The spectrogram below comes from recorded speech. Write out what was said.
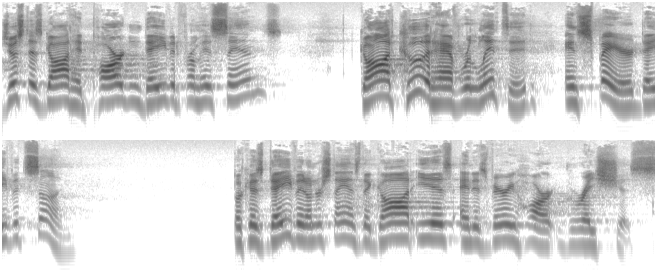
just as God had pardoned David from his sins, God could have relented and spared David's son. Because David understands that God is and his very heart gracious.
